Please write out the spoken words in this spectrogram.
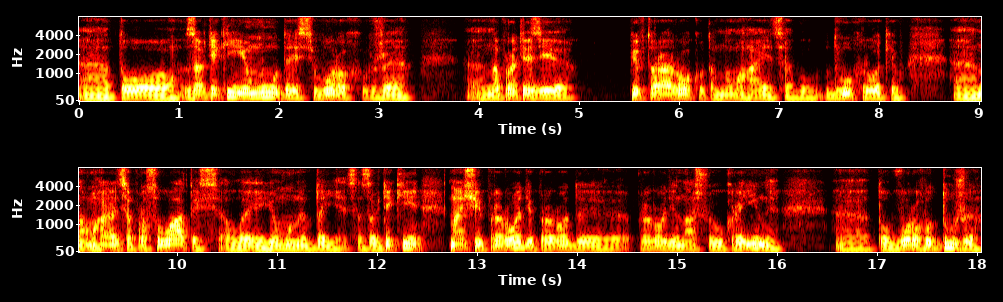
е, то завдяки йому десь ворог вже е, на протязі півтора року там намагається або двох років е, намагається просуватись, але йому не вдається. Завдяки нашій природі, природі, природі нашої України, то ворогу дуже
